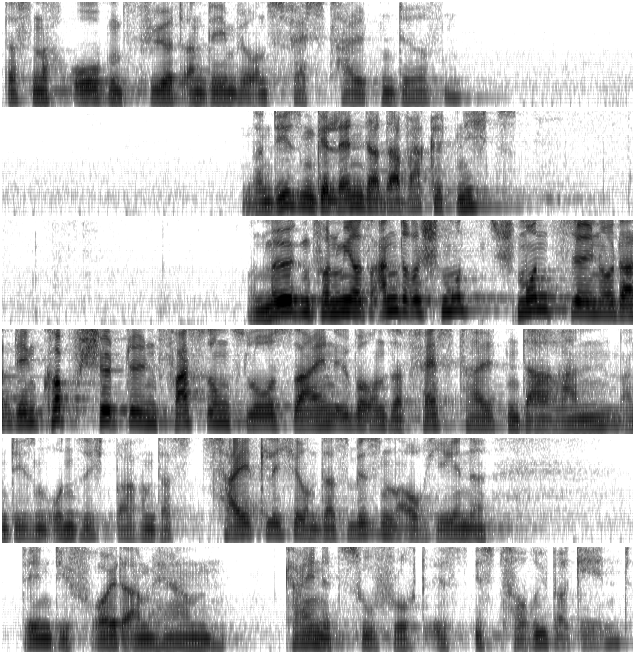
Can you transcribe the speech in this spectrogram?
das nach oben führt, an dem wir uns festhalten dürfen. Und an diesem Geländer, da wackelt nichts. Und mögen von mir aus andere schmunzeln oder den Kopf schütteln, fassungslos sein über unser Festhalten daran, an diesem Unsichtbaren, das Zeitliche, und das wissen auch jene, denen die Freude am Herrn keine Zuflucht ist, ist vorübergehend.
